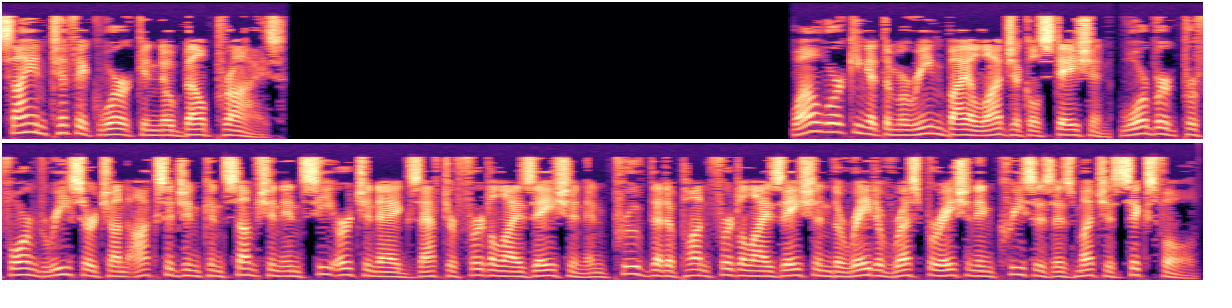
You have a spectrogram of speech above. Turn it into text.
Scientific work and Nobel Prize While working at the Marine Biological Station, Warburg performed research on oxygen consumption in sea urchin eggs after fertilization and proved that upon fertilization the rate of respiration increases as much as sixfold.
